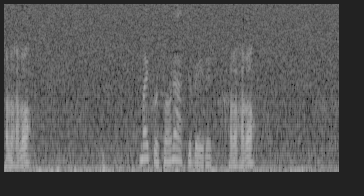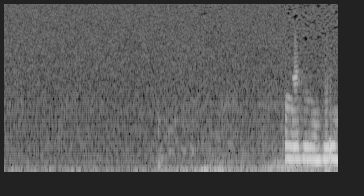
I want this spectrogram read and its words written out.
Halo, halo? Microphone activated. Halo, halo? To mnie wyłowiło.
